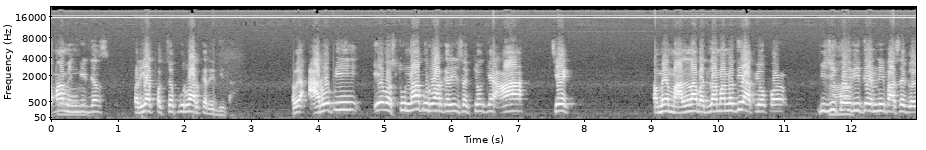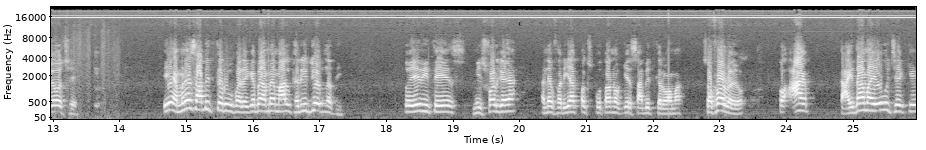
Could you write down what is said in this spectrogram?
તમામ ઇન્ગ્રીડિયન્ટ્સ ફરિયાદ પક્ષે પુરવાર કરી દીધા. હવે આરોપી એ વસ્તુ ના પુરવાર કરી શક્યો કે આ ચેક અમે માલના બદલામાં નથી આપ્યો પણ બીજી કોઈ રીતે એમની પાસે ગયો છે. એ એમણે સાબિત કરવું પડે કે ભાઈ અમે માલ ખરીદ્યો જ નથી. તો એ રીતે નિષ્ફળ ગયા અને ફરિયાદ પક્ષ પોતાનો કેસ સાબિત કરવામાં સફળ રહ્યો. તો આ કાયદામાં એવું છે કે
